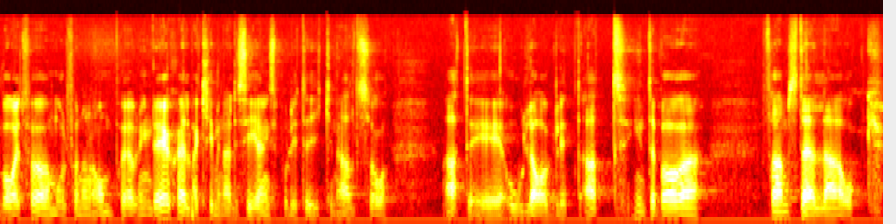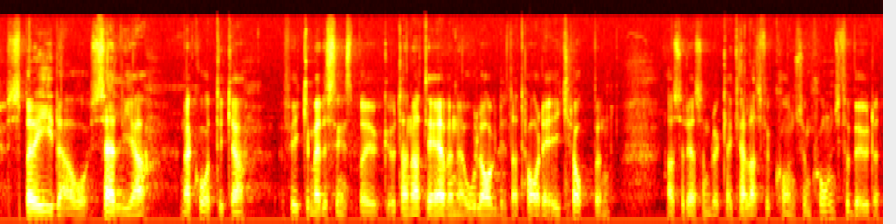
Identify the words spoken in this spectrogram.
varit föremål för någon omprövning det är själva kriminaliseringspolitiken, alltså att det är olagligt att inte bara framställa och sprida och sälja narkotika för icke-medicinskt bruk utan att det även är olagligt att ha det i kroppen. Alltså det som brukar kallas för konsumtionsförbudet.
